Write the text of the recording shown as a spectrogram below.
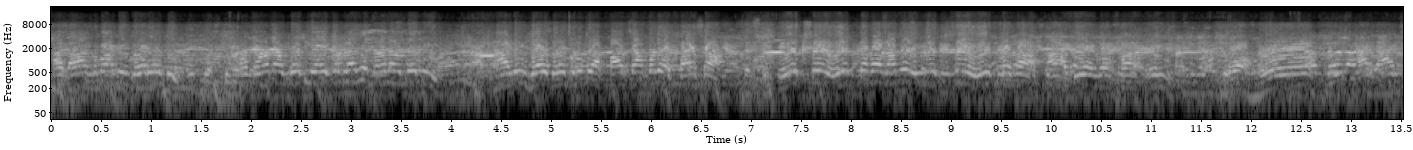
પૈસા હાથમાં દસ રૂપિયા, પાછા મળે રાખો. એકસો એક ટકા લાગે, એકસો એક ટકા. હા, બે આ લાખ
